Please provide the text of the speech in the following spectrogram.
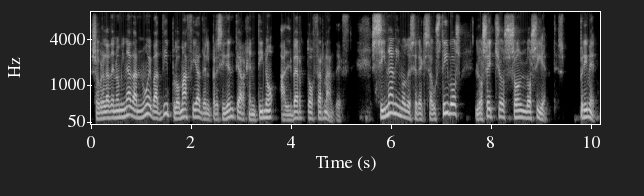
sobre la denominada nueva diplomacia del presidente argentino Alberto Fernández. Sin ánimo de ser exhaustivos, los hechos son los siguientes. Primero,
